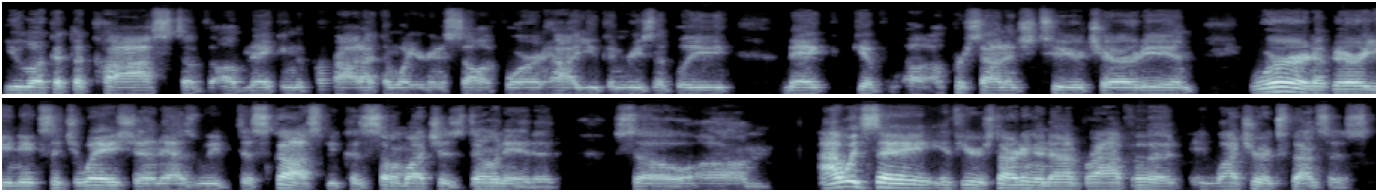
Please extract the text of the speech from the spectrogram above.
you look at the cost of, of making the product and what you're going to sell it for and how you can reasonably make give a percentage to your charity. And we're in a very unique situation as we've discussed because so much is donated. So um, i would say if you're starting a nonprofit watch your expenses.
